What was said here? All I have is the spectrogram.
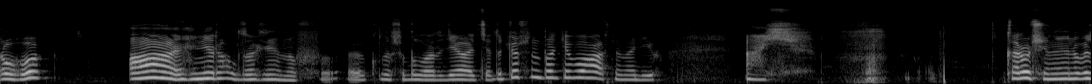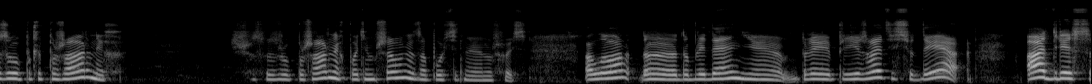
Ого. А, генерал загинув, е, коли ще була радіація. То чого ж він противогаз не надів? Ай. Коротше, наверное, визову поки пожарних. Щось визову пожарних, потім ще вони запустять, наверное, щось. Алло, е, добрий день. е, При, приїжджайте сюди. Адрес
